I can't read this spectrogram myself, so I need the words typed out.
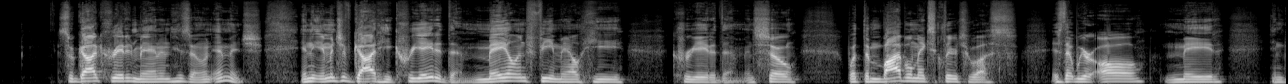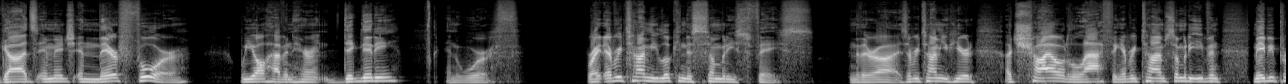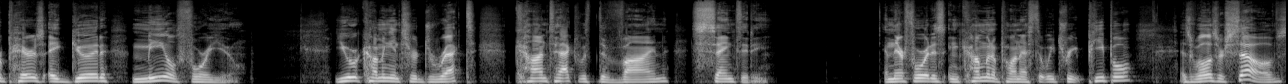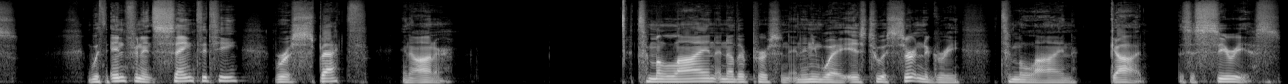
So God created man in his own image. In the image of God, he created them. Male and female, he created them. And so, what the Bible makes clear to us is that we are all made in God's image, and therefore, we all have inherent dignity and worth. Right? Every time you look into somebody's face, into their eyes, every time you hear a child laughing, every time somebody even maybe prepares a good meal for you, you are coming into direct contact with divine sanctity. And therefore, it is incumbent upon us that we treat people as well as ourselves with infinite sanctity, respect, and honor. To malign another person in any way is, to a certain degree, to malign God. This is serious.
